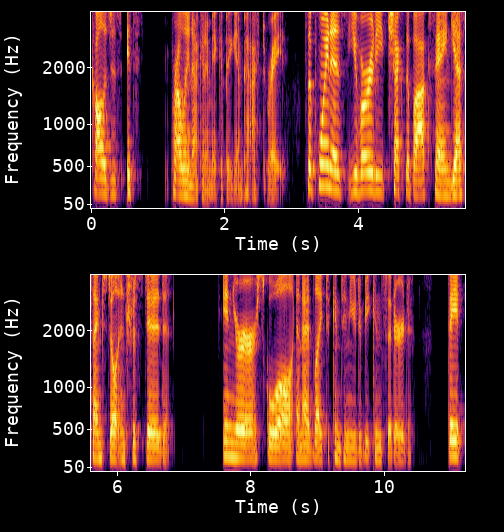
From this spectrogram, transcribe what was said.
colleges it's probably not going to make a big impact right the point is you've already checked the box saying yes i'm still interested in your school and I'd like to continue to be considered. They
